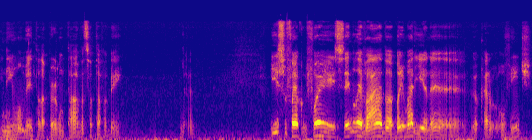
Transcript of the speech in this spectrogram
Em nenhum momento ela perguntava se eu estava bem. né? Isso foi, foi sendo levado a banho-maria, né, meu caro ouvinte?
